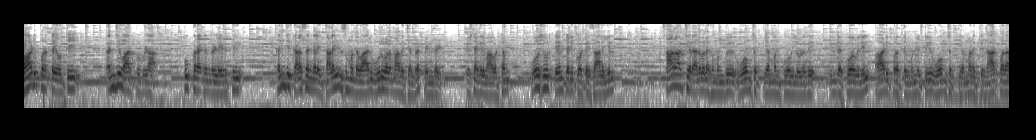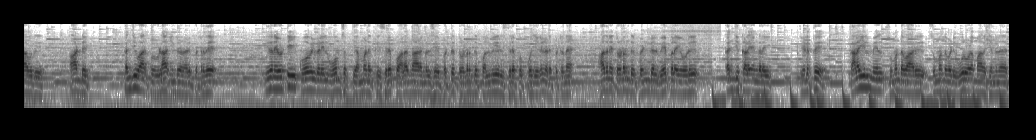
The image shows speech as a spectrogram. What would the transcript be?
வாடிப்புறத்தையொட்டி கஞ்சி வார்ப்பு விழா. பூக்கரகங்கள் எடுத்து கஞ்சி கலசங்களை தலையில் சுமந்தவாறு ஊர்வலமாக சென்ற பெண்கள். கிருஷ்ணகிரி மாவட்டம் ஓசூர் தேன்கனிக்கோட்டை சாலையில் சாராட்சியர் அலுவலகம் முன்பு ஓம் சக்தி அம்மன் கோவில் உள்ளது. இந்த கோவிலில் ஆடிப்புறத்தை முன்னிட்டு ஓம் சக்தி அம்மனுக்கு நாற்பதாவது ஆண்டு கஞ்சி வார்ப்பு விழா இன்று நடைபெற்றது. இதனையொட்டி கோவில்களில் ஓம் சக்தி அம்மனுக்கு சிறப்பு அலங்காரங்கள் செய்யப்பட்டு தொடர்ந்து பல்வேறு சிறப்பு பூஜைகள் நடைபெற்றன. அதனைத் தொடர்ந்து பெண்கள் வேப்பிலையோடு கஞ்சி களையங்களை எடுத்து கலையில் மேல் சுமந்தவாறு சுமந்தபடி ஊர்வலமாக சென்றனர்.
